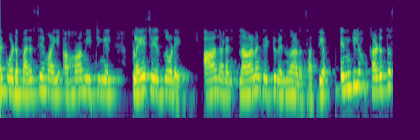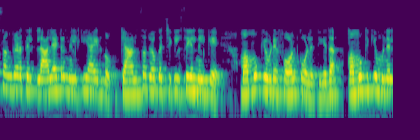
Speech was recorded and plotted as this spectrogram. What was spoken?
റെക്കോർഡ് പരസ്യമായി അമ്മ മീറ്റിംഗിൽ പ്ലേ ചെയ്തതോടെ ആ നടൻ നാണം കെട്ടുവെന്നതാണ് സത്യം. എങ്കിലും കടുത്ത സങ്കടത്തിൽ ലാലേട്ടൻ നിൽക്കുകയായിരുന്നു ക്യാൻസർ രോഗ ചികിത്സയിൽ നിൽക്കെ മമ്മൂക്കയുടെ ഫോൺ കോൾ എത്തിയത്. മമ്മൂക്കയ്ക്ക് മുന്നിൽ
